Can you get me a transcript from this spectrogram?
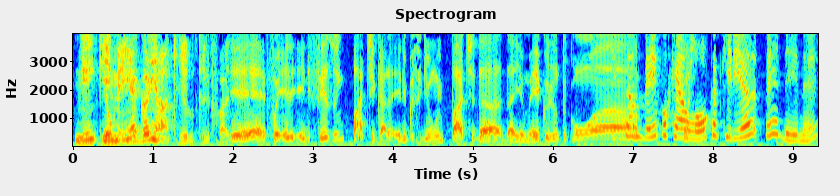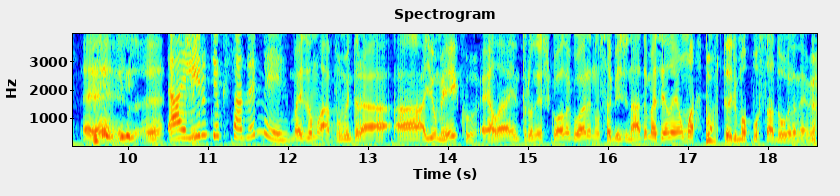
Nem, Que e eu nem é ganhar aquilo que ele faz. É, foi, ele, ele fez o empate, cara. Ele conseguiu um empate da, da Yumeiko junto com a. E também porque a louca queria perder, né? É, é. A. Eli não tinha o que fazer mesmo. Mas vamos lá, vamos entrar. A, a Yumeiko, ela entrou na escola agora, não sabia de nada, mas ela é uma puta de uma postadora, né, meu?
